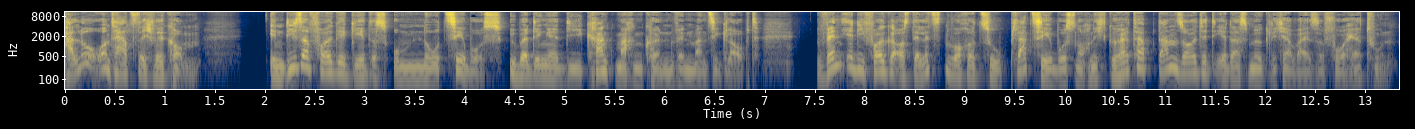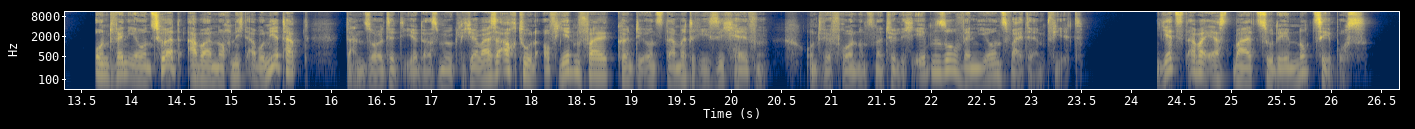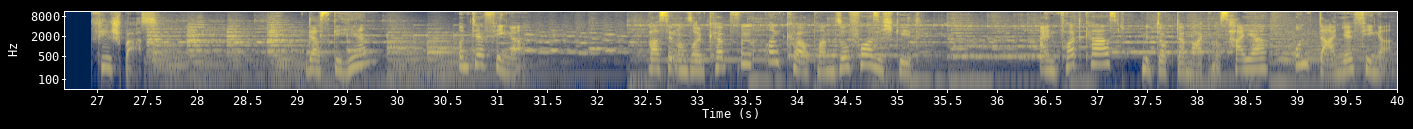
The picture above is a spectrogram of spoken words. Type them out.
Hallo und herzlich willkommen. In dieser Folge geht es um Nocebos, über Dinge, die krank machen können, wenn man sie glaubt. Wenn ihr die Folge aus der letzten Woche zu Placebos noch nicht gehört habt, dann solltet ihr das möglicherweise vorher tun. Und wenn ihr uns hört, aber noch nicht abonniert habt, dann solltet ihr das möglicherweise auch tun. Auf jeden Fall könnt ihr uns damit riesig helfen. Und wir freuen uns natürlich ebenso, wenn ihr uns weiterempfiehlt. Jetzt aber erstmal zu den Nocebos. Viel Spaß! Das Gehirn und der Finger. Was in unseren Köpfen und Körpern so vor sich geht. Ein Podcast mit Dr. Magnus Heyer und Daniel Finger.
